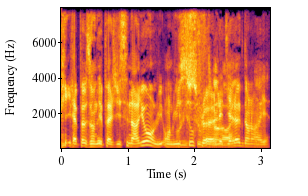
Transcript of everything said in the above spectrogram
il a pas besoin des pages du scénario, on lui, on lui, on lui souffle, souffle les dialogues dans l'oreillette.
